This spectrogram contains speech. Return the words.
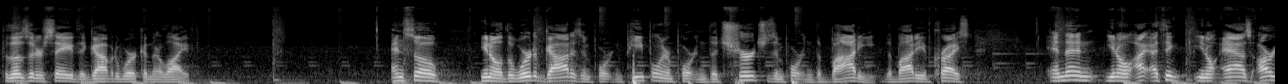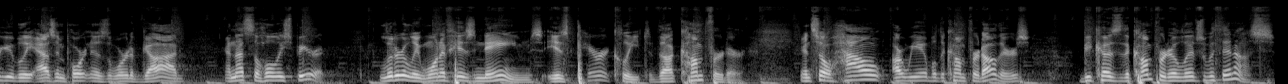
For those that are saved, that God would work in their life. And so, you know, the Word of God is important. People are important. The church is important. The body, the body of Christ. And then, you know, I, I think, you know, as arguably as important as the Word of God, and that's the Holy Spirit. Literally, one of his names is Paraclete, the Comforter. And so, how are we able to comfort others? Because the Comforter lives within us.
